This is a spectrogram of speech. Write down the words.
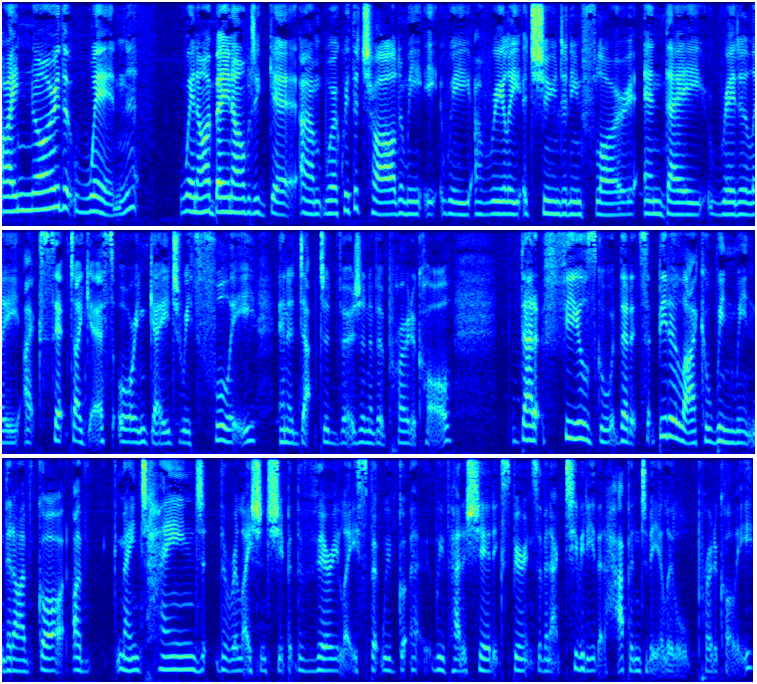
I know that when when I've been able to get um, work with a child and we we are really attuned and in flow, and they readily accept, I guess, or engage with fully an adapted version of a protocol, that it feels good. That it's a bit of like a win-win. That I've got I've maintained the relationship at the very least, but we've got we've had a shared experience of an activity that happened to be a little protocoly.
